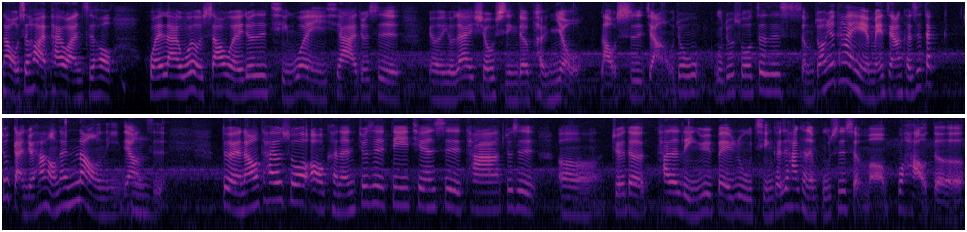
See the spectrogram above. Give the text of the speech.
那我是后来拍完之后回来，我有稍微就是请问一下，就是呃有在修行的朋友老师这样，我就我就说这是什么状况，因为他也没怎样，可是在。就感觉他好像在闹你这样子，对，然后他就说哦，可能就是第一天是他就是呃觉得他的领域被入侵，可是他可能不是什么不好的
